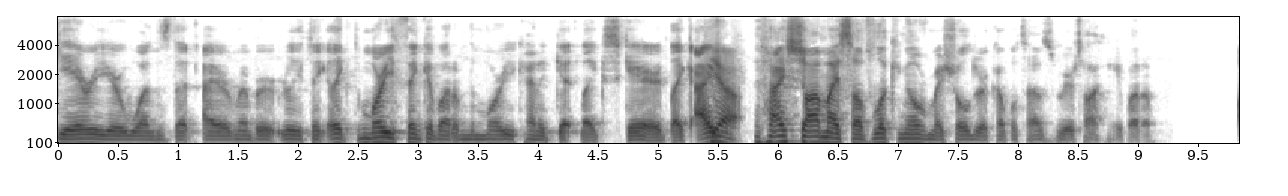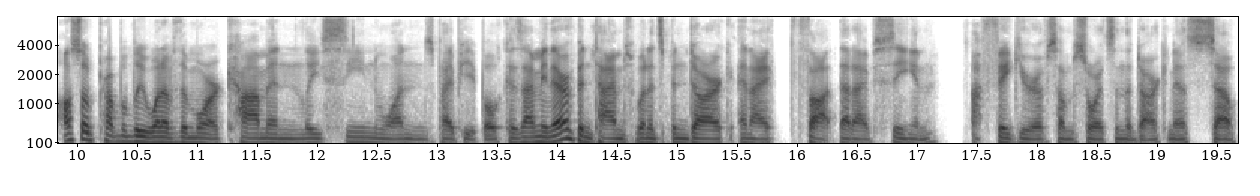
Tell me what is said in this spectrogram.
scarier ones that I remember really think like the more you think about them, the more you kind of get like scared. Like I yeah. I saw myself looking over my shoulder a couple times when we were talking about them. Also, probably one of the more commonly seen ones by people. Because I mean, there have been times when it's been dark, and I thought that I've seen a figure of some sorts in the darkness. So,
